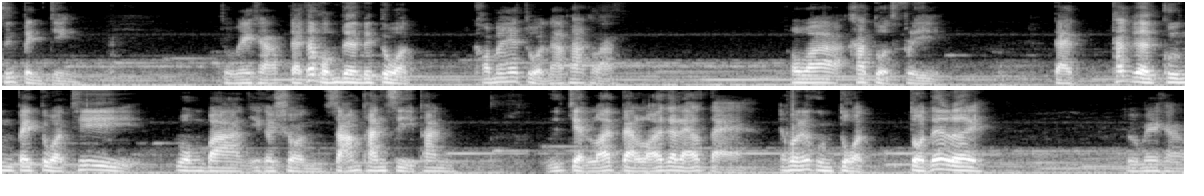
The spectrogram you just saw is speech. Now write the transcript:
ซึ่งเป็นจริงถูกไหมครับ แต่ถ้าผมเดินไปตรวจ เขาไม่ให้ตรวจนะภาครัฐเพราะว่าค่าตรวจฟรี แต่ถ้าเกิดคุณไปตรวจที่โรงพยาบาลเอกชน 3,000 4,000 หรือ 700 800 ก็แล้วแต่ไอ้พวกนั้นคุณตรวจตรวจได้เลยถูกไหมครับ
